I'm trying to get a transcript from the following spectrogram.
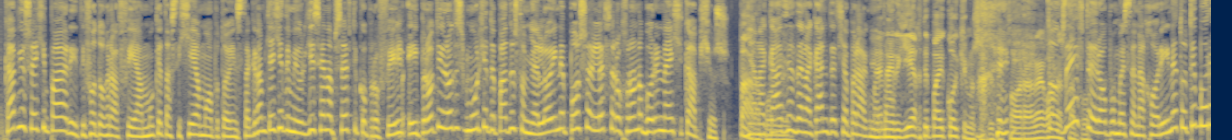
Έτσι λέγεται. Κάποιος έχει πάρει τη φωτογραφία μου και τα στοιχεία μου από το Instagram και έχει δημιουργήσει ένα ψεύτικο προφίλ. Η πρώτη ερώτηση που μου έρχεται πάντα στο μυαλό είναι πόσο ελεύθερο χρόνο μπορεί να έχει κάποιος. Πάρα Για να πολύ. κάθεται να κάνει τέτοια Η πράγματα. ανεργία χτυπάει κόκκινο σε αυτή τη χώρα. ρε, Εγώ το να στα πω. δεύτερο που με στεναχωρεί είναι το τι μπορεί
